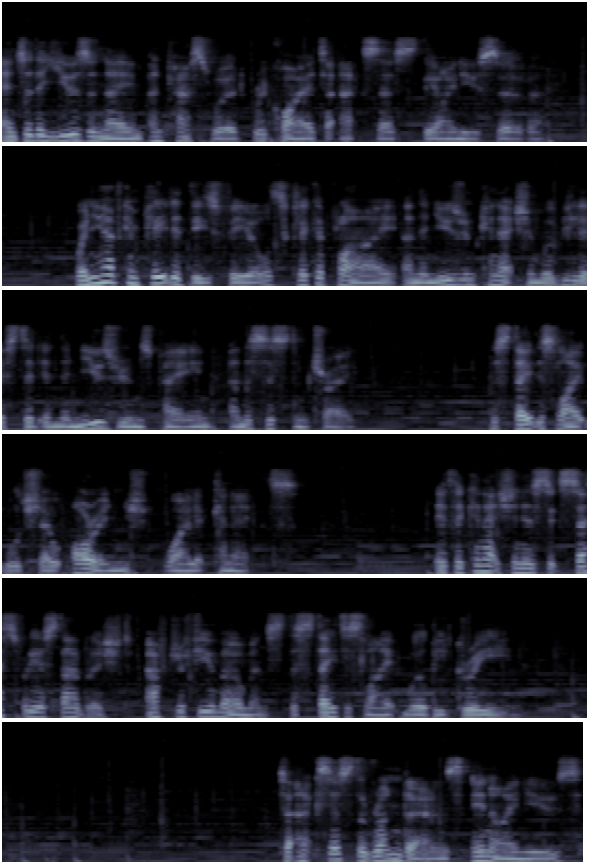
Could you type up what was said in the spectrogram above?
Enter the username and password required to access the iNews server. When you have completed these fields, click Apply and the newsroom connection will be listed in the Newsrooms pane and the system tray. The status light will show orange while it connects. If the connection is successfully established, after a few moments the status light will be green. To access the rundowns in iNews,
